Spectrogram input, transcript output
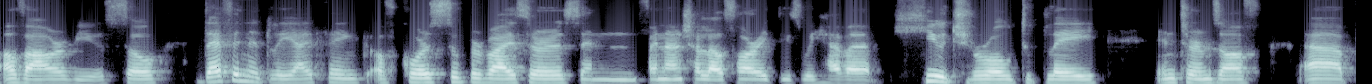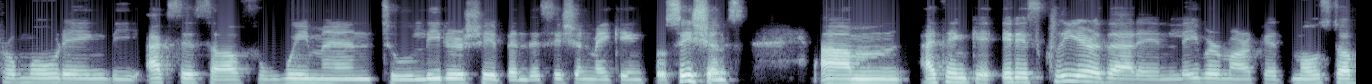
of our views. So definitely, I think, of course, supervisors and financial authorities, we have a huge role to play in terms of uh, promoting the access of women to leadership and decision making positions. Um, I think it is clear that in labor market, most of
